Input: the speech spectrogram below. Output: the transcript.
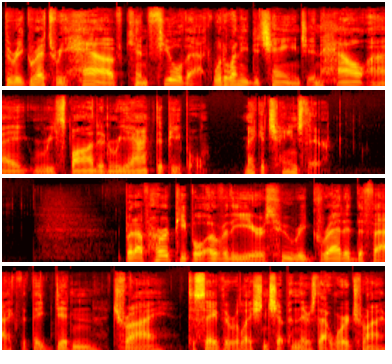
The regrets we have can fuel that. What do I need to change in how I respond and react to people? Make a change there. But I've heard people over the years who regretted the fact that they didn't try to save the relationship. And there's that word try.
